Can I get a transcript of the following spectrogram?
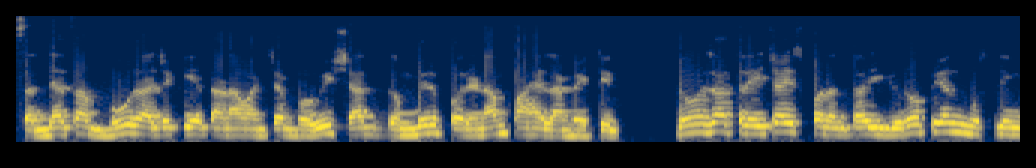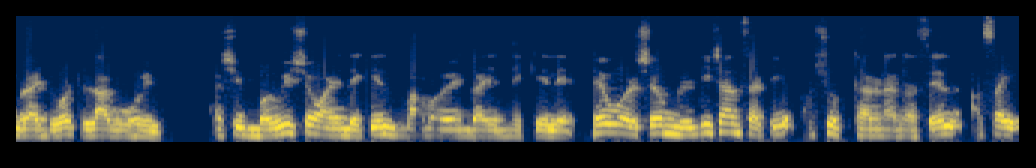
सध्याचा भू राजकीय तणावांच्या भविष्यात गंभीर परिणाम पाहायला मिळतील. दोन हजार त्रेचाळीस पर्यंत युरोपियन मुस्लिम राजवट लागू होईल. अशी भविष्यवाणी देखील बाबा वेंगा यांनी केली हे वर्ष ब्रिटिशांसाठी अशुभ ठरणार असेल असाही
